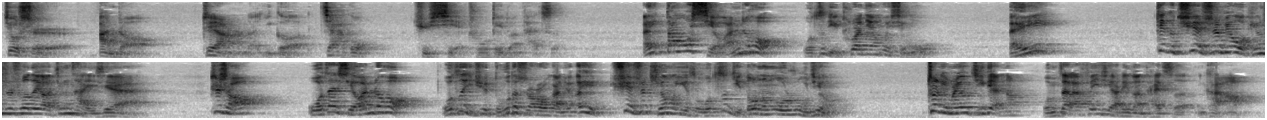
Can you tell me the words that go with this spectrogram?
就是按照这样的一个架构去写出这段台词。哎，当我写完之后，我自己突然间会醒悟，哎，这个确实比我平时说的要精彩一些。至少我在写完之后，我自己去读的时候，我感觉哎，确实挺有意思，我自己都能够入境。这里面有几点呢？我们再来分析一下这段台词。你看啊。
